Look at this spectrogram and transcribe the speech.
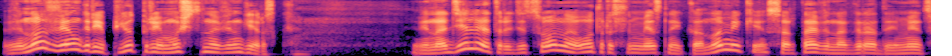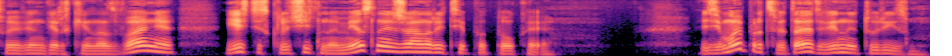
Вино в Венгрии пьют преимущественно венгерское. Виноделие – традиционная отрасль местной экономики, сорта винограда имеют свои венгерские названия, есть исключительно местные жанры типа токая. Зимой процветает винный туризм.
